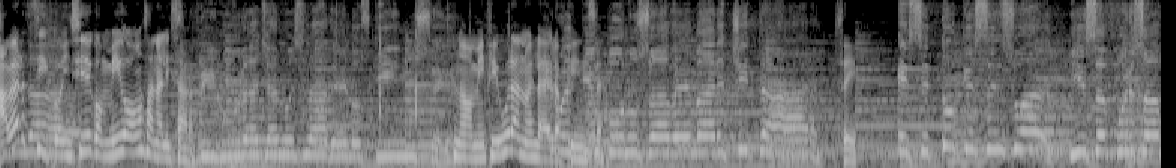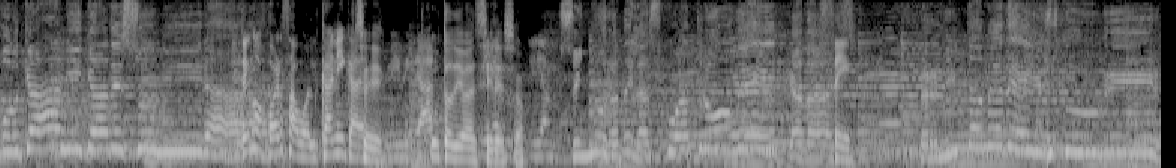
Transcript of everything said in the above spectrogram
A A ver si coincide conmigo, vamos a analizar. Figura ya no es la de los 15. No, mi figura no es la de los el 15. tiempo no sabe marchitar. Sí. Ese toque sensual y esa fuerza volcánica de su mirada. Tengo fuerza volcánica de Sí, mi mirar. justo te iba a decir eso. Señora de las cuatro décadas. Sí. Permítame descubrir.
